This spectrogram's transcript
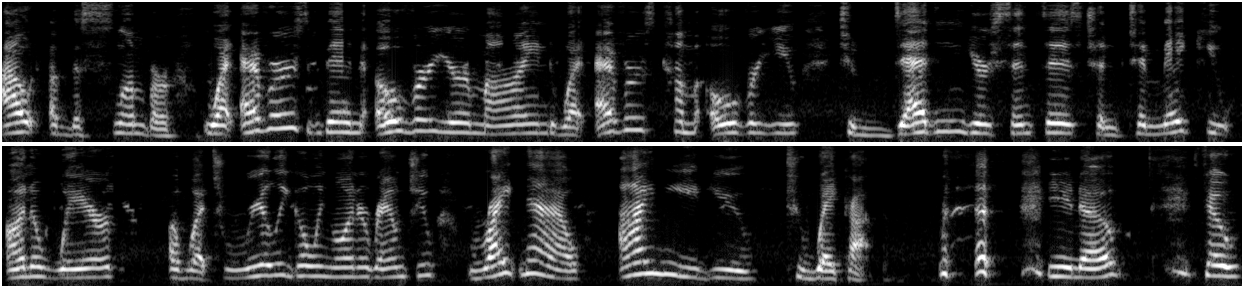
out of the slumber. Whatever's been over your mind, whatever's come over you to deaden your senses, to, to make you unaware of what's really going on around you, right now, I need you to wake up. you know? So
